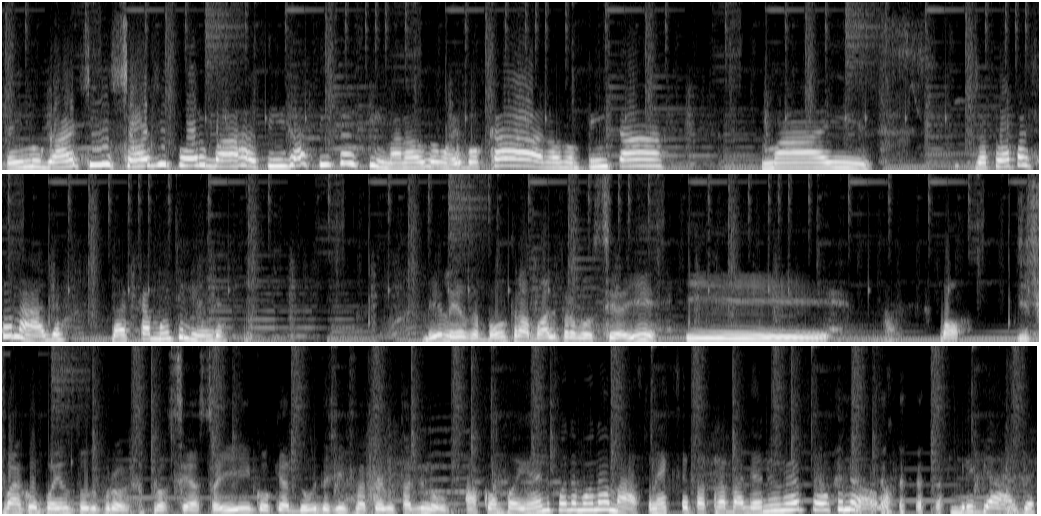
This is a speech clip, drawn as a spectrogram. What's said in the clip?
tem lugar que só de pôr o barro assim já fica assim, mas nós vamos rebocar, nós vamos pintar. Mas já tô apaixonada. Vai ficar muito linda. Beleza, bom trabalho para você aí. E bom, a gente vai acompanhando todo o processo aí, qualquer dúvida a gente vai perguntar de novo. Acompanhando e pondo a mão na massa, né? Que você está trabalhando e não é pouco, não. Obrigada.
